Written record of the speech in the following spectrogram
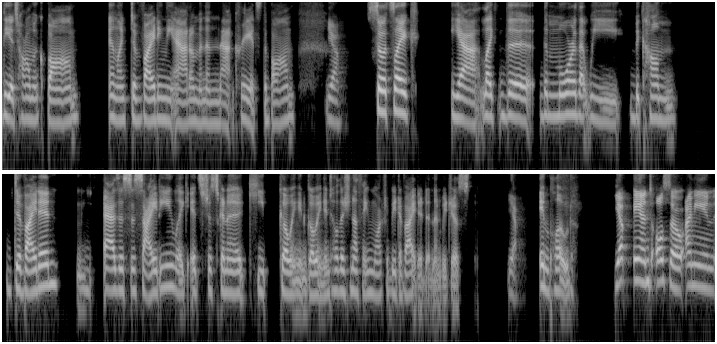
the atomic bomb and like dividing the atom and then that creates the bomb. Yeah. So it's like yeah like the the more that we become divided as a society like it's just gonna keep going and going until there's nothing more to be divided and then we just Yeah. implode Yep. And also, I mean,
